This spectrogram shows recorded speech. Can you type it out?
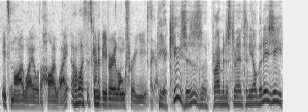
it's my way or the highway. Otherwise, it's going to be a very long three years. He accuses uh, Prime Minister Anthony Albanese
